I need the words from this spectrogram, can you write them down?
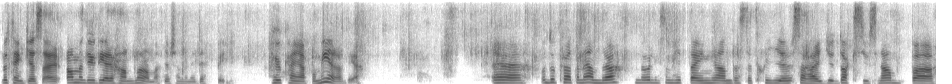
Då tänker jag så här, ja men det är ju det det handlar om, att jag känner mig deppig. Hur kan jag få mer av det? Eh, och då prata med andra, då liksom hitta in i andra strategier, så här ju- dagsljuslampa.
